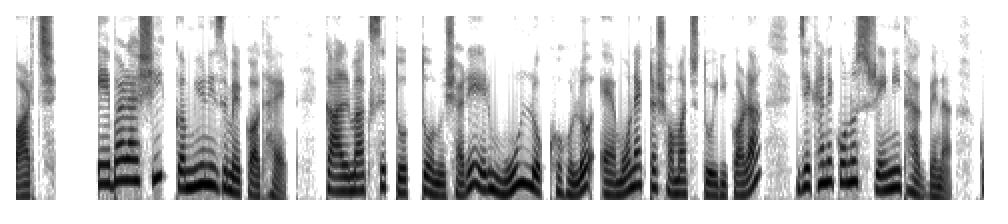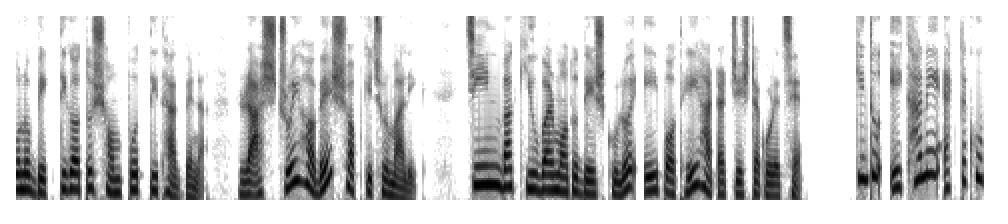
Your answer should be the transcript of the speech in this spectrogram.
বাড়ছে। এবার আসি কমিউনিজমের কথায়। কালমার্ক্সের তত্ত্ব অনুসারে এর মূল লক্ষ্য হল এমন একটা সমাজ তৈরি করা, যেখানে কোনো শ্রেণি থাকবে না, কোনো ব্যক্তিগত সম্পত্তি থাকবে না, রাষ্ট্রই হবে সবকিছুর মালিক। চীন বা কিউবার মতো দেশগুলো এই পথেই হাঁটার চেষ্টা করেছে। কিন্তু এখানে একটা খুব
